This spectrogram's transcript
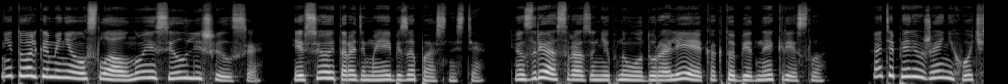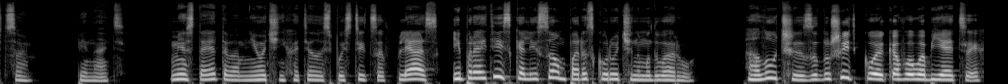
Не только меня услал, но и сил лишился. И все это ради моей безопасности. Зря сразу не пнула дуралея, как то бедное кресло. А теперь уже не хочется пинать. Вместо этого мне очень хотелось спуститься в пляс и пройтись колесом по раскуроченному двору. А лучше задушить кое-кого в объятиях.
